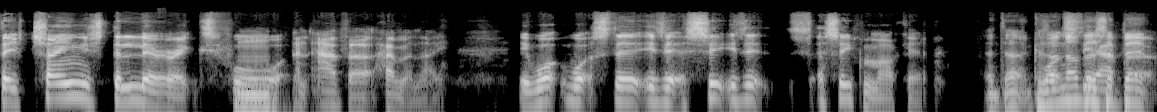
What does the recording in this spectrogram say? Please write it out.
they've changed the lyrics for Mm. an advert haven't they it, what what's the is it a su- is it a supermarket because I what's know the there's a bit.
